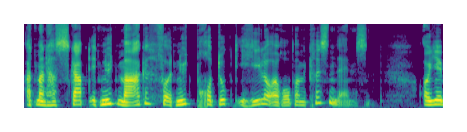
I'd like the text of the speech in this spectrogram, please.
at man har skabt et nyt marked for et nyt produkt i hele Europa med kristendannelsen. Og jo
